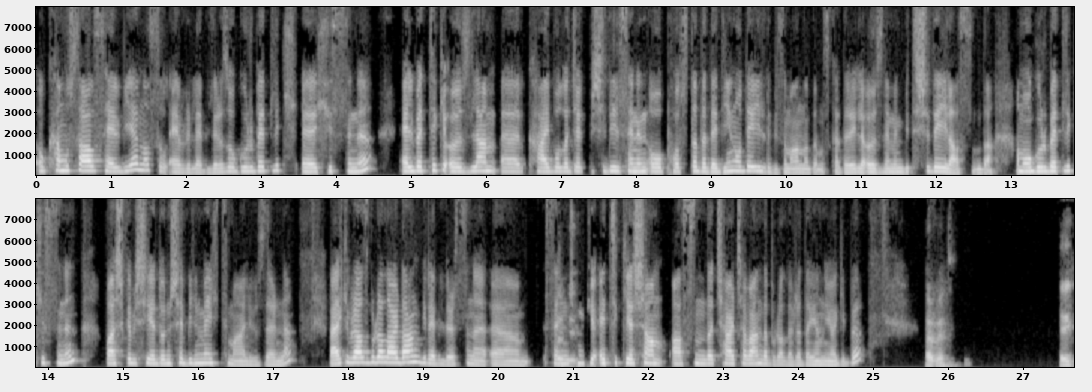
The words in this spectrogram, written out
o kamusal sevgiye nasıl evrilebiliriz? O gurbetlik e, hissini elbette ki özlem e, kaybolacak bir şey değil. Senin o posta da dediğin o değildi bizim anladığımız kadarıyla özlemin bitişi değil aslında. Ama o gurbetlik hissinin başka bir şeye dönüşebilme ihtimali üzerine. Belki biraz buralardan girebilirsin. E, senin Tabii. çünkü etik yaşam aslında çerçeven de buralara dayanıyor gibi. Evet. E,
